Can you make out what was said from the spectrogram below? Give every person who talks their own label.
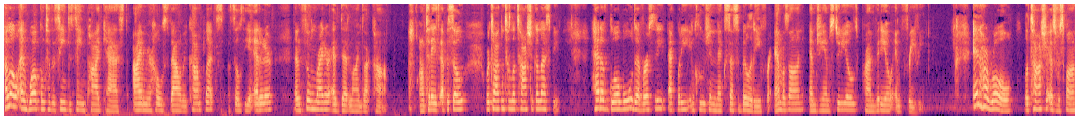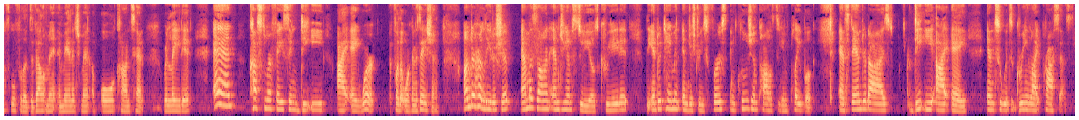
Speaker 1: Hello and welcome to the Scene to Scene podcast. I am your host, Valerie Complex, associate editor and film writer at Deadline.com. On today's episode, we're talking to Latasha Gillespie, head of global diversity, equity, inclusion, and accessibility for Amazon, MGM Studios, Prime Video, and Freevee. In her role, Latasha is responsible for the development and management of all content related and customer facing DEIA work for the organization. Under her leadership, Amazon MGM Studios created the entertainment industry's first inclusion policy and playbook and standardized DEIA into its green light process.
